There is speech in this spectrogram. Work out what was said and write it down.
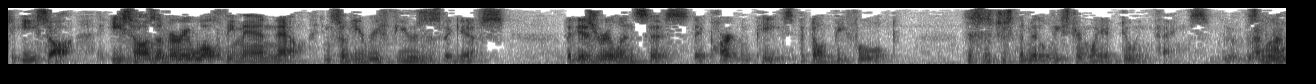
to Esau. Esau's a very wealthy man now, and so he refuses the gifts. But Israel insists they part in peace. But don't be fooled. This is just the Middle Eastern way of doing things. This little,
